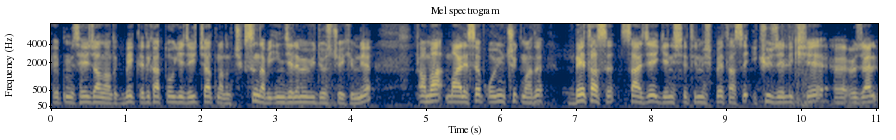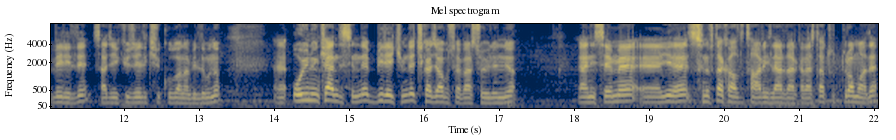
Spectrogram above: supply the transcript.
Hepimiz heyecanlandık, bekledik. Hatta o gece hiç yatmadım. Çıksın da bir inceleme videosu çekeyim diye. Ama maalesef oyun çıkmadı. Betası sadece genişletilmiş betası 250 kişiye e, özel verildi. Sadece 250 kişi kullanabildi bunu. E, oyunun kendisinde 1 Ekim'de çıkacağı bu sefer söyleniyor. Yani SM e, yine sınıfta kaldı tarihlerde arkadaşlar. Tutturamadı.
